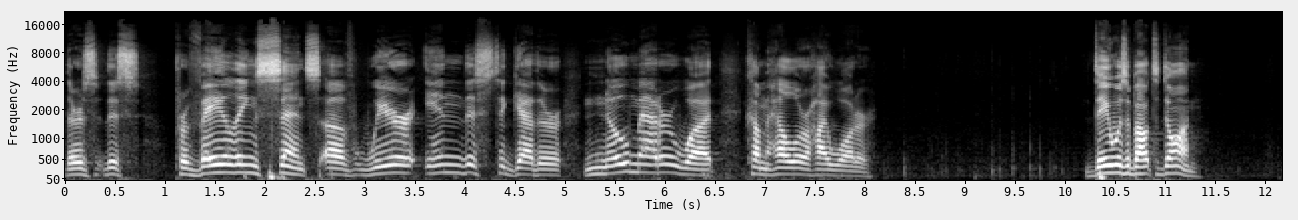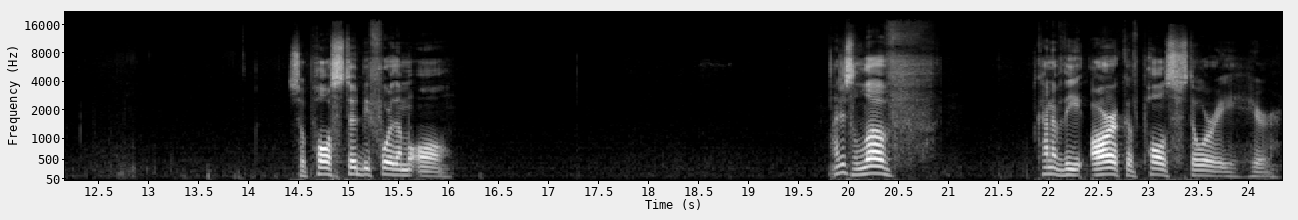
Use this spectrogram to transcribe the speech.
There's this prevailing sense of we're in this together no matter what, come hell or high water. Day was about to dawn. So Paul stood before them all. I just love kind of the arc of Paul's story here.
